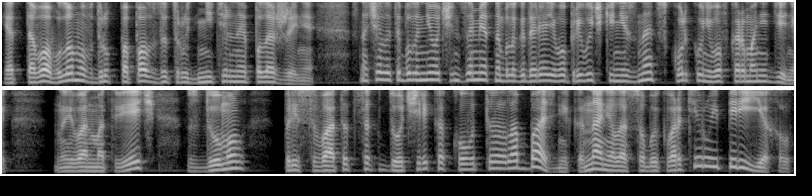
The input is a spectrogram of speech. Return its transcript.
и оттого Обломов вдруг попал в затруднительное положение. Сначала это было не очень заметно благодаря его привычке не знать, сколько у него в кармане денег, но Иван Матвеевич вздумал присвататься к дочери какого-то лобазника, нанял особую квартиру и переехал.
